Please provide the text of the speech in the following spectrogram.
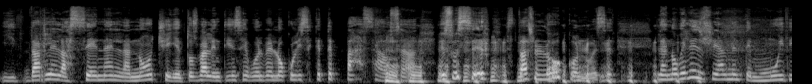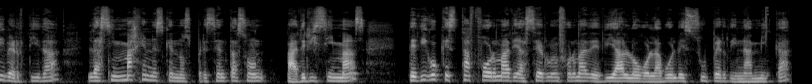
y darle la cena en la noche. Y entonces Valentín se vuelve loco y le dice, ¿qué te pasa? O sea, eso es ser, estás loco, ¿no? Es La novela es realmente muy divertida, las imágenes que nos presenta son padrísimas. Te digo que esta forma de hacerlo en forma de diálogo la vuelve súper dinámica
